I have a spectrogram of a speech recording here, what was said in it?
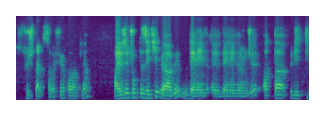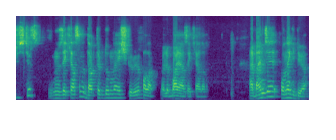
suçlar savaşıyor falan filan. Ayrıca çok da zeki bir abi bu deney, e, deneyden önce. Hatta Reed Richards bunun zekasını Dr. Doom'la eş görüyor falan. Böyle bayağı zeki adam. Ha, bence ona gidiyor.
